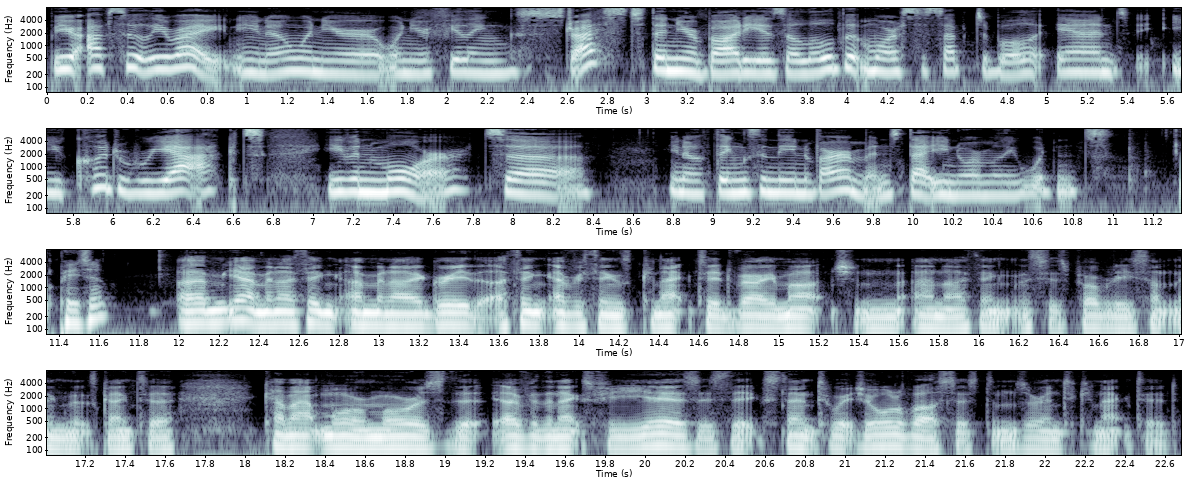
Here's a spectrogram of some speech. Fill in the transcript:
But you're absolutely right. You know, when you're when you're feeling stressed, then your body is a little bit more susceptible, and you could react even more to you know things in the environment that you normally wouldn't. Peter? Um, yeah, I mean, I think, I mean, I agree that I think everything's connected very much, and, and I think this is probably something that's going to come out more and more as the, over the next few years is the extent to which all of our systems are interconnected.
